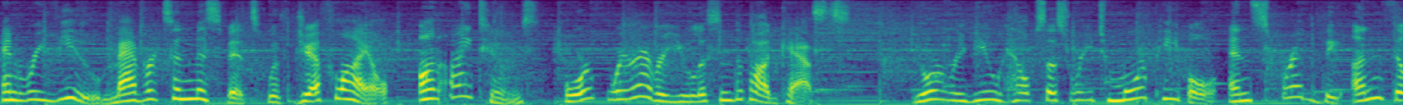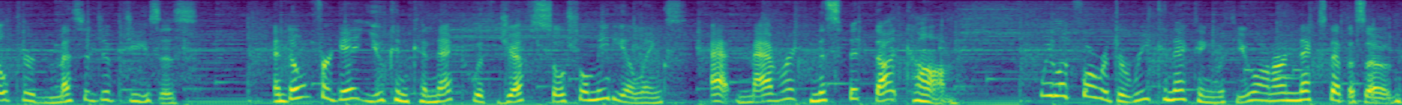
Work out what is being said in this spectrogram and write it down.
and review Mavericks and Misfits with Jeff Lyle on iTunes or wherever you listen to podcasts. Your review helps us reach more people and spread the unfiltered message of Jesus. And don't forget you can connect with Jeff's social media links at maverickmisfit.com. We look forward to reconnecting with you on our next episode.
